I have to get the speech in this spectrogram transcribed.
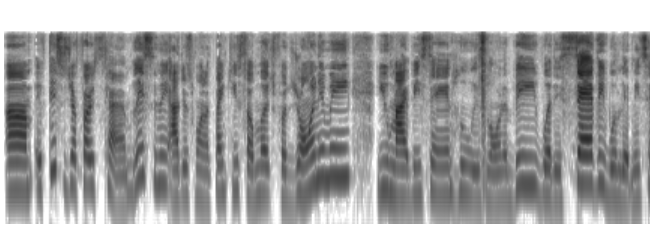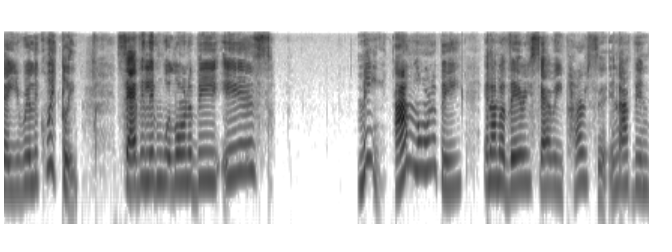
Um, if this is your first time listening, I just want to thank you so much for joining me. You might be saying, Who is Lorna B? What is Savvy? Well, let me tell you really quickly. Savvy Living with Lorna B is me. I'm Lorna B, and I'm a very savvy person. And I've been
